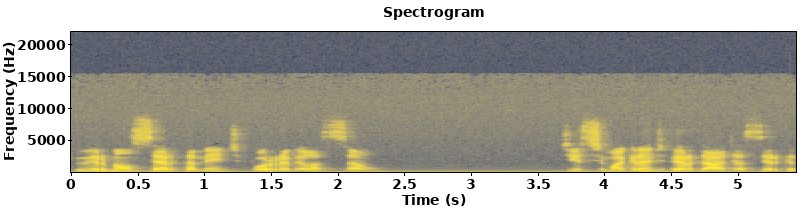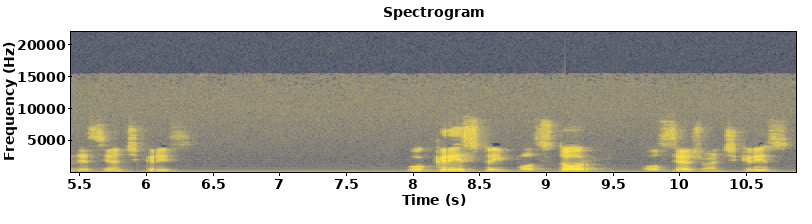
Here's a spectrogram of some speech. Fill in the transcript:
que um irmão certamente, por revelação, disse uma grande verdade acerca desse anticristo. O Cristo impostor, ou seja, o anticristo,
